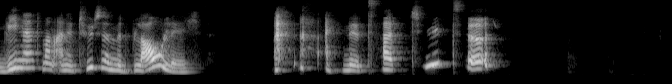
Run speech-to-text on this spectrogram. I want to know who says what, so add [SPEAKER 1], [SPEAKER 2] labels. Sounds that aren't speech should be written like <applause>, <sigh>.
[SPEAKER 1] Wie nennt man eine Tüte mit Blaulicht? <laughs> eine Tatüte.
